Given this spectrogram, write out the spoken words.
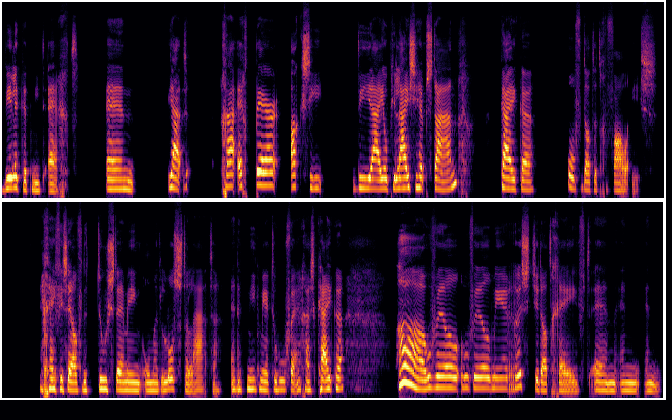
wil ik het niet echt. En ja, ga echt per actie die jij op je lijstje hebt staan, kijken of dat het geval is. En geef jezelf de toestemming om het los te laten en het niet meer te hoeven. En ga eens kijken ah, hoeveel, hoeveel meer rust je dat geeft en, en, en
